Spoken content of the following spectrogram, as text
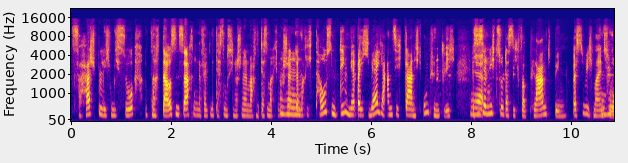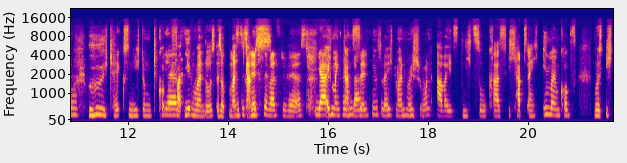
verhaspel ich mich so und nach tausend Sachen, da fällt mir, das muss ich noch schnell machen, das mache ich noch mhm. schnell, da mache ich tausend Dinge, weil ich wäre ja an sich gar nicht unpünktlich. Ja. Es ist ja nicht so, dass ich verplant bin. Weißt du, wie ich meine? Mhm. So, oh, ich check's nicht und ja, fahre irgendwann los. Also man das, ganz, Letzte, was du wärst. Ja, ich meine ganz selten, vielleicht manchmal schon, aber jetzt nicht so krass. Ich habe es eigentlich immer im Kopf, nur ich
